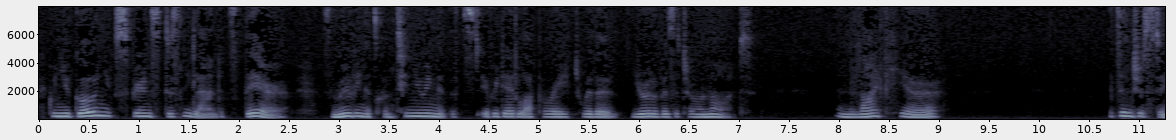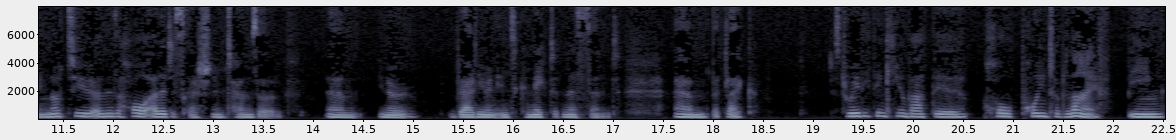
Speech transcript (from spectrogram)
Like when you go and you experience Disneyland, it's there. It's moving, it's continuing, it's every day it'll operate whether you're the visitor or not. And life here it's interesting not to, and there's a whole other discussion in terms of, um, you know, value and interconnectedness and, um, but like just really thinking about the whole point of life being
